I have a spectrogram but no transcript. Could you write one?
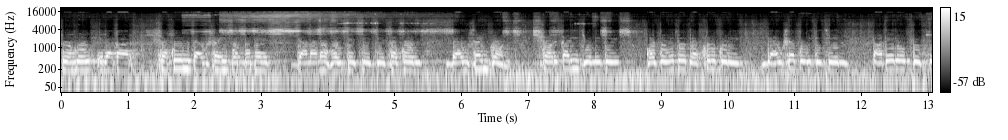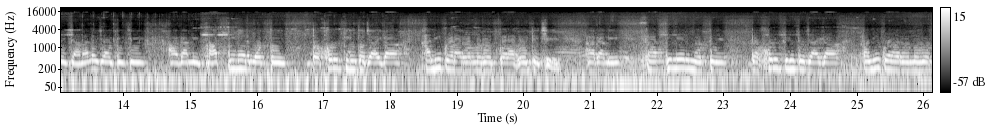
পৌর এলাকার সকল ব্যবসায়ী বন্ধুদের জানানো হইতেছে যে সকল ব্যবসায়ীগণ সরকারি জমিতে অবৈধ দখল করে ব্যবসা করিতেছেন, তাদের উদ্দেশ্যে জানানো যাইতেছে, আগামী সাত দিনের মধ্যে দখলকৃত জায়গা খালি করার অনুরোধ করা হইতেছে। আগামী সাত দিনের মধ্যে দখলকৃত জায়গা খালি করার অনুরোধ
